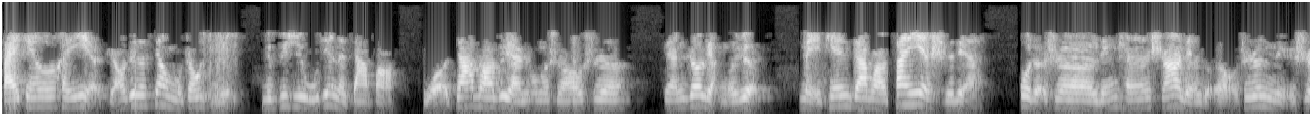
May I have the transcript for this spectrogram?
白天和黑夜，只要这个项目着急，你就必须无限的加班。我加班最严重的时候是连着两个月。每天加班，半夜十点或者是凌晨十二点左右，这是女士；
